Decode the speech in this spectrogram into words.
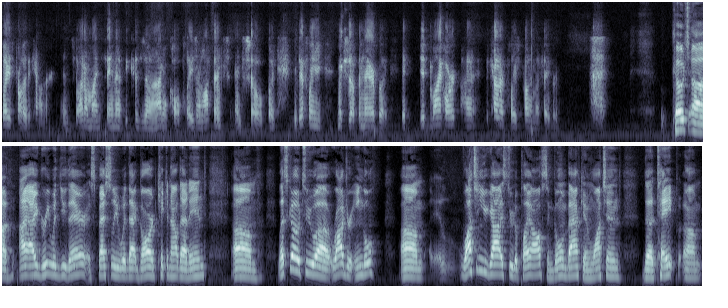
play is probably the counter. And so I don't mind saying that because uh, I don't call plays on offense. And so, but we definitely mix it up in there. But it, it my heart, I, the counter play is probably my favorite. Coach, uh, I, I agree with you there, especially with that guard kicking out that end. Um, let's go to uh, Roger Engel. Um, watching you guys through the playoffs and going back and watching the tape, um,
